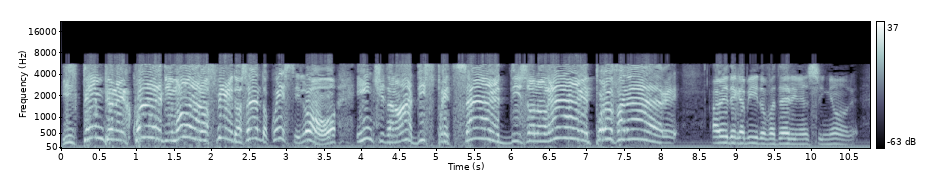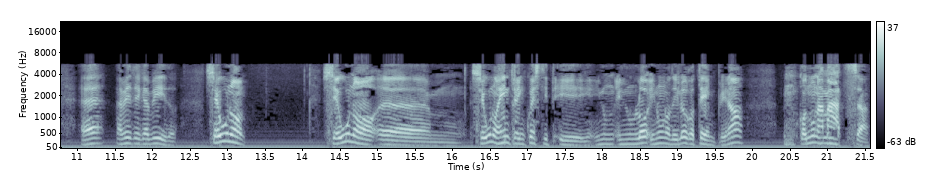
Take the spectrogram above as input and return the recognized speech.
il Tempio nel quale dimora lo Spirito Santo, questi lo incitano a disprezzare, disonorare, profanare. Avete capito, fratelli nel Signore? Eh? Avete capito? Se uno se uno, eh, se uno entra in, questi, in, un, in, un, in, uno dei loro templi, no? Con una mazza,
